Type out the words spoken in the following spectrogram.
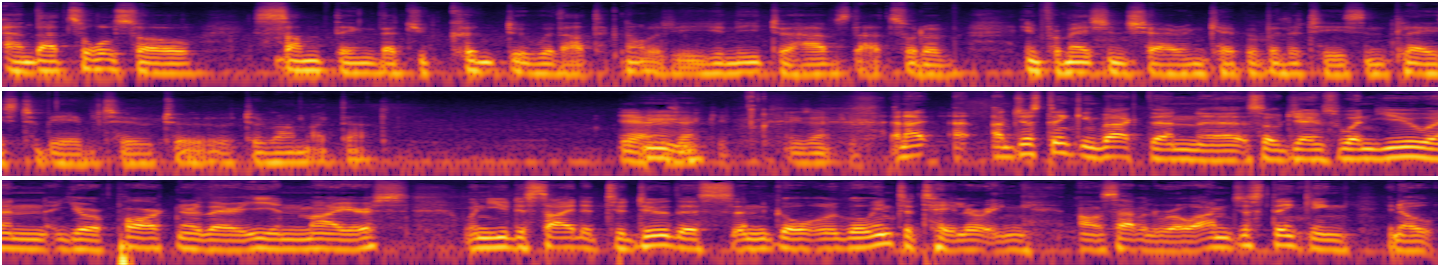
and that's also something that you couldn't do without technology. You need to have that sort of information sharing capabilities in place to be able to to to run like that. Yeah, exactly, exactly. And I, I- I'm just thinking back then. Uh, so James, when you and your partner there, Ian Meiers, when you decided to do this and go go into tailoring on Savile Row, I'm just thinking, you know,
